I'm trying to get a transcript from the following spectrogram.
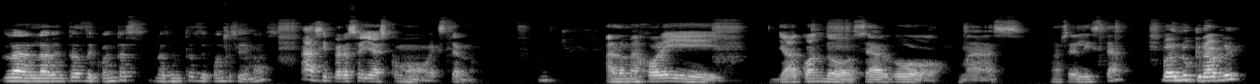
la, la ventas de cuentas, las ventas de cuentas y demás. Ah, sí, pero eso ya es como externo. A lo mejor y ya cuando sea algo más, más realista, Más lucrable.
